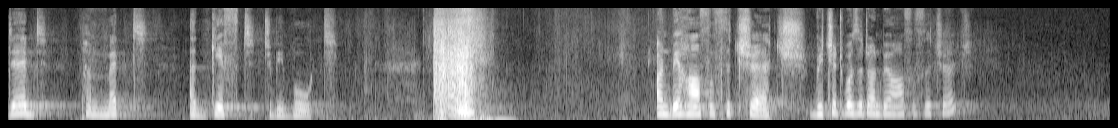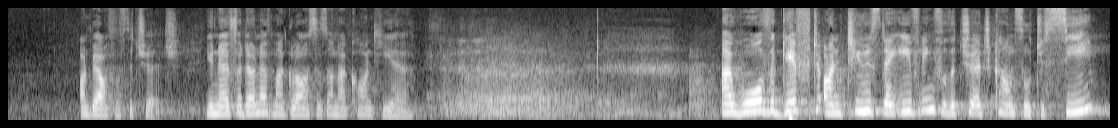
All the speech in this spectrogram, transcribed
did permit a gift to be bought. on behalf of the church. Richard, was it on behalf of the church? On behalf of the church. You know, if I don't have my glasses on, I can't hear. I wore the gift on Tuesday evening for the church council to see.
